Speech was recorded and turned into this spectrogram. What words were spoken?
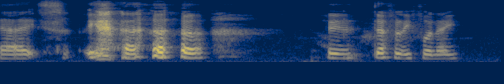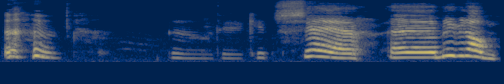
Yeah, it's yeah, yeah, definitely funny. oh dear, kids. So, uh, moving on.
